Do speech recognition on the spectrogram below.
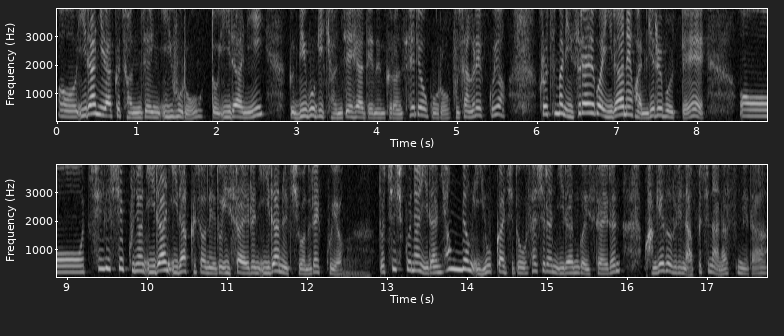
어, 이란 이라크 전쟁 이후로 또 이란이 그 미국이 견제해야 되는 그런 세력으로 부상을 했고요. 그렇지만 이스라엘과 이란의 관계를 볼 때 어, 79년 이란 이라크 전에도 이스라엘은 이란을 지원을 했고요. 또 79년 이란 혁명 이후까지도 사실은 이란과 이스라엘은 관계가 그리 나쁘진 않았습니다.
